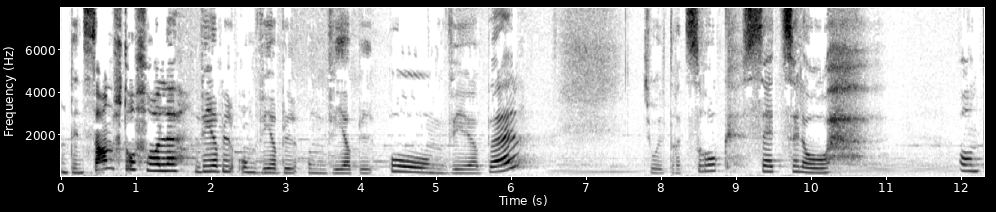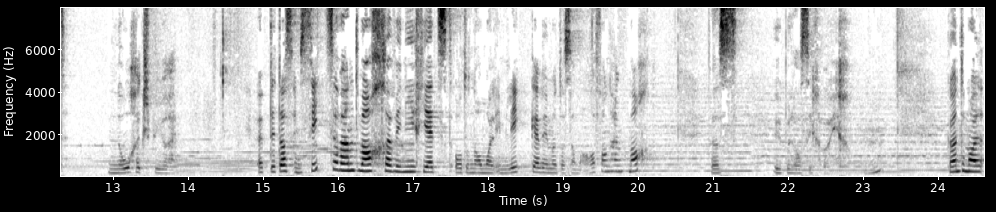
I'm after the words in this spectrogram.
Und dann sanft aufrollen. Wirbel um Wirbel um Wirbel um Wirbel. Die Schultern zurücksetzen lassen. Und nachspüren. Ob ihr das im Sitzen machen wollt, wie ich jetzt, oder nochmal im Liegen, wie wir das am Anfang haben gemacht haben, das überlasse ich euch. Hm? Geht mal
